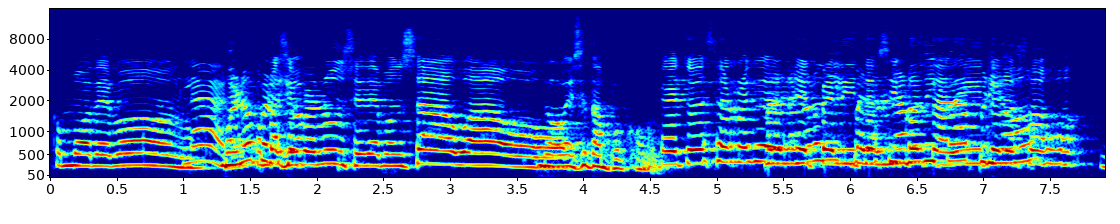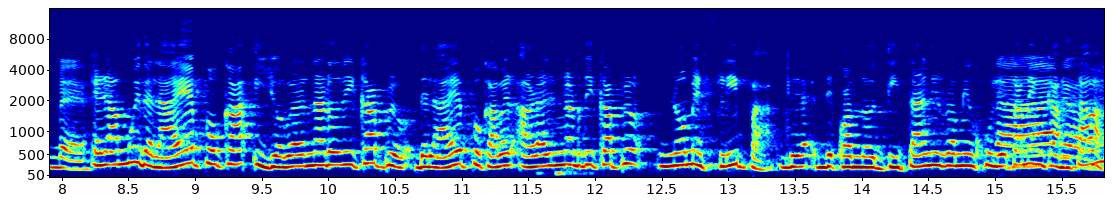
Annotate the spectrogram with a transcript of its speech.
como Devon, Claro. Bueno, ¿cómo pero se yo- pronuncia? Devon Sawa o... No, ese tampoco. Eh, todo ese rollo Pero del Leonardo- pelito pero así Leonardo DiCaprio los ojos, ¿ves? Era muy de la época y yo veo a Leonardo DiCaprio de la época. A ver, ahora Leonardo DiCaprio no me flipa. De, de cuando Titanic, Romeo y Julieta me Claro. encantaba.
